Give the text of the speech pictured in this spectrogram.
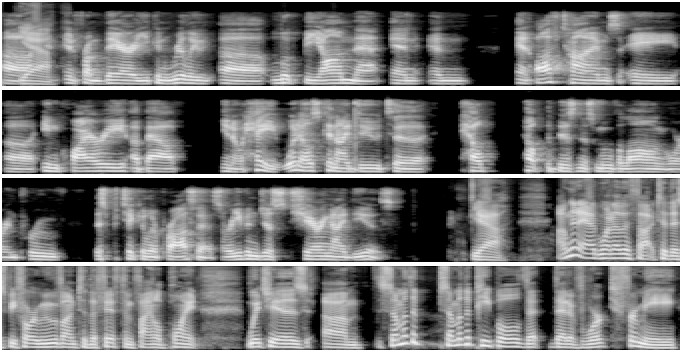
Uh, yeah. And from there, you can really uh, look beyond that. And, and, and oftentimes a uh, inquiry about, you know, hey, what else can I do to help help the business move along or improve this particular process or even just sharing ideas. Yeah. I'm going to add one other thought to this before we move on to the fifth and final point, which is um, some of the some of the people that that have worked for me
